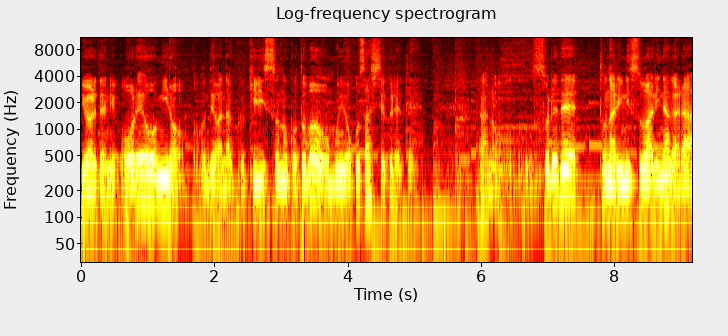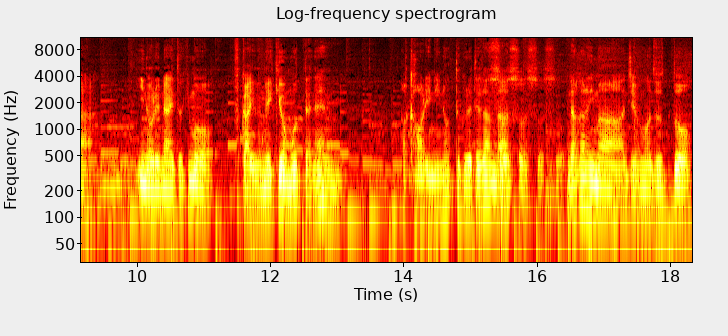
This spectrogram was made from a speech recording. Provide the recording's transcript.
言われたように「俺を見ろ」ではなくキリストの言葉を思い起こさせてくれて。あのそれで隣に座りながら祈れない時も深いうめきを持ってね、うん。あ代わりに祈ってくれてたんだ。そうそうそうそう。だから今自分はずっと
